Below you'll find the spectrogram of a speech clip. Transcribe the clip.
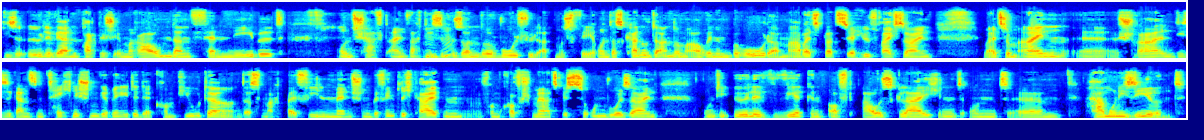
diese Öle werden praktisch im Raum dann vernebelt und schafft einfach diese mhm. besondere Wohlfühlatmosphäre. Und das kann unter anderem auch in einem Büro oder am Arbeitsplatz sehr hilfreich sein, weil zum einen äh, strahlen diese ganzen technischen Geräte, der Computer, das macht bei vielen Menschen Befindlichkeiten vom Kopfschmerz bis zu Unwohlsein. Und die Öle wirken oft ausgleichend und ähm, harmonisierend.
